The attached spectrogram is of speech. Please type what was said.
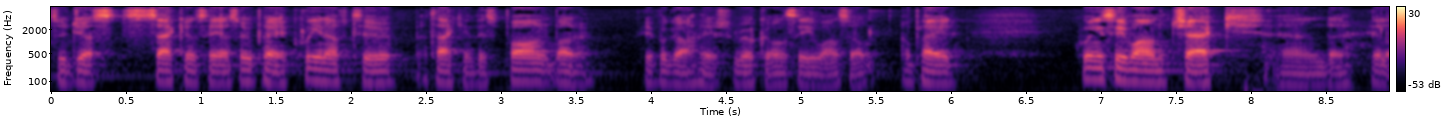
to just seconds here, so we played queen f2, attacking this pawn, but he forgot his rook on c1, so I played Queen c1 check, and uh, he,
